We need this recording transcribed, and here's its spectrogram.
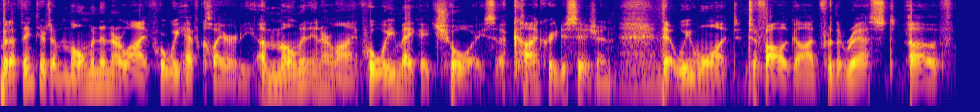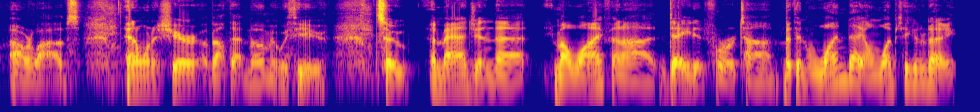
But I think there's a moment in our life where we have clarity, a moment in our life where we make a choice, a concrete decision that we want to follow God for the rest of our lives. And I want to share about that moment with you. So imagine that my wife and I dated for a time, but then one day, on one particular day,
